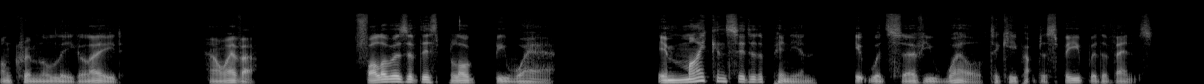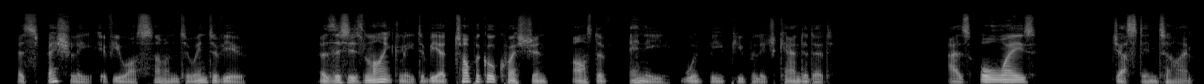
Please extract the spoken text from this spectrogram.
on criminal legal aid. However, followers of this blog beware. In my considered opinion, it would serve you well to keep up to speed with events, especially if you are summoned to interview, as this is likely to be a topical question asked of any would be pupillage candidate. As always, just in time.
